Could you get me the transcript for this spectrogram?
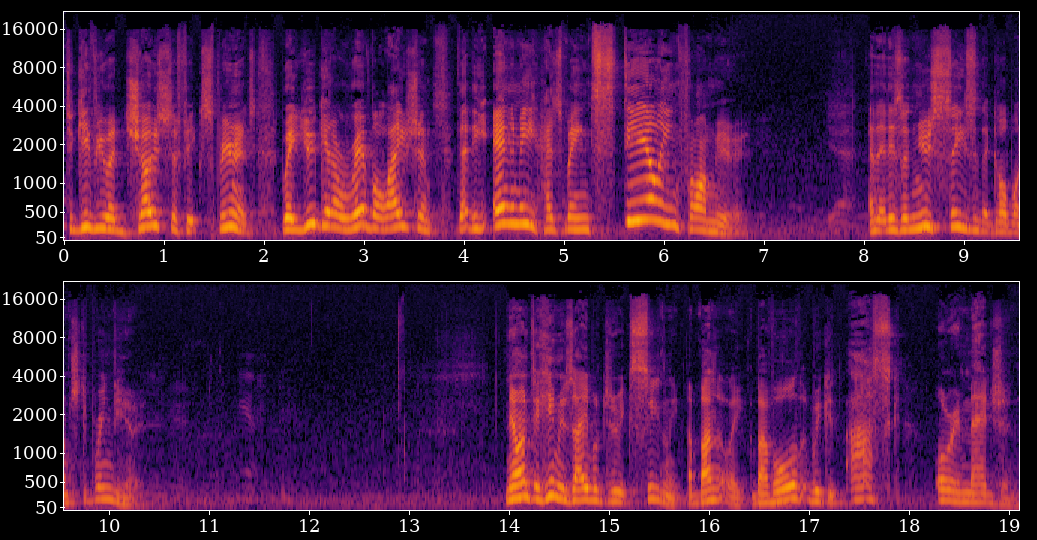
to give you a Joseph experience where you get a revelation that the enemy has been stealing from you and that there's a new season that God wants to bring to you. Now, unto him is able to do exceedingly, abundantly, above all that we could ask or imagine.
